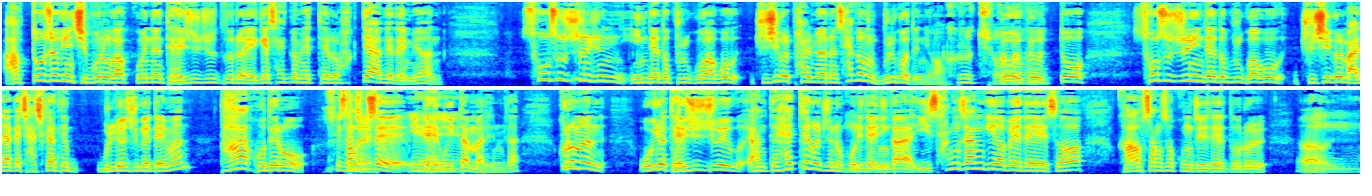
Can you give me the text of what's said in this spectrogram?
압도적인 지분을 갖고 있는 대주주들에게 세금 혜택을 확대하게 되면 소수준인데도 불구하고 주식을 팔면은 세금을 물거든요. 그렇죠. 그, 그또 소수준인데도 불구하고 주식을 만약에 자식한테 물려주게 되면 다 그대로 상속세 예. 내고 있단 말입니다. 그러면 오히려 대주주한테 혜택을 주는 꼴이 음. 되니까 이 상장 기업에 대해서 가업 상속 공제 제도를 어, 음.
